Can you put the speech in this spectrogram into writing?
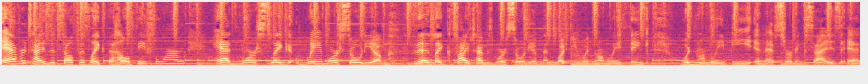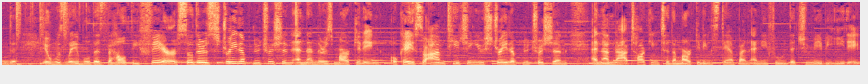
advertised itself as like the healthy form had more like way more sodium than like five times more sodium than what you would normally think would normally be in that serving size and it was labeled as the healthy fare. So there's straight up nutrition and then there's marketing. Okay, so I'm teaching you straight up nutrition and I'm not talking to the marketing stamp on any food that you may be eating.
